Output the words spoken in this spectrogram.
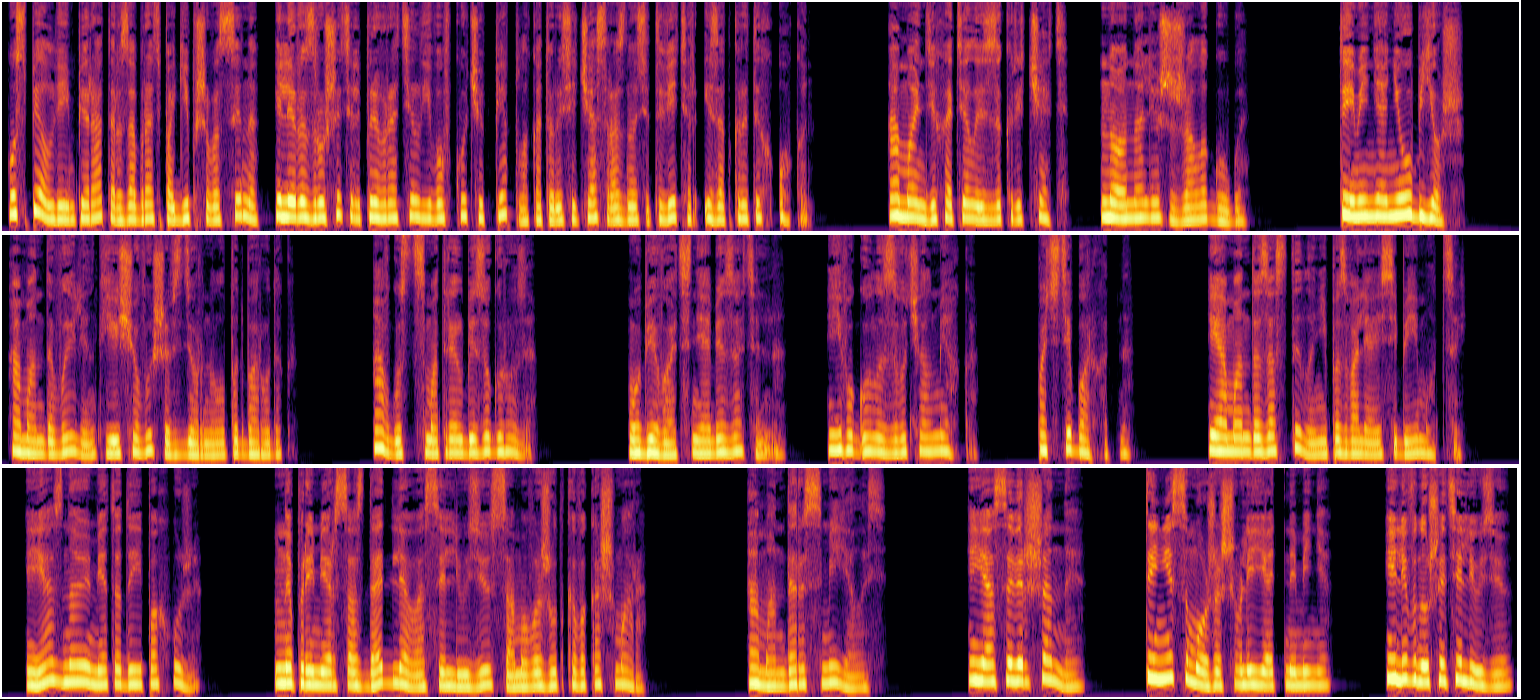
Успел ли император забрать погибшего сына или разрушитель превратил его в кучу пепла, который сейчас разносит ветер из открытых окон? Аманде хотелось закричать, но она лишь сжала губы. «Ты меня не убьешь!» Аманда Вейлинг еще выше вздернула подбородок. Август смотрел без угрозы. «Убивать не обязательно». Его голос звучал мягко почти бархатно. И Аманда застыла, не позволяя себе эмоций. Я знаю методы и похуже. Например, создать для вас иллюзию самого жуткого кошмара. Аманда рассмеялась. «Я совершенная. Ты не сможешь влиять на меня или внушить иллюзию.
